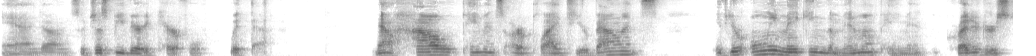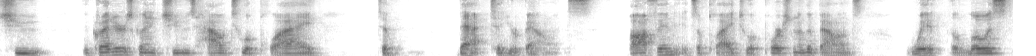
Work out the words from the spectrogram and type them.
And um, so just be very careful with that now how payments are applied to your balance if you're only making the minimum payment creditors choose the creditor is going to choose how to apply to that to your balance. Often it's applied to a portion of the balance with the lowest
